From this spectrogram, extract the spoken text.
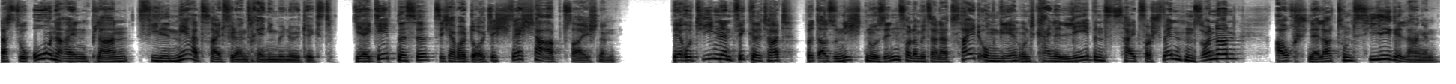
dass du ohne einen Plan viel mehr Zeit für dein Training benötigst. Die Ergebnisse sich aber deutlich schwächer abzeichnen. Wer Routinen entwickelt hat, wird also nicht nur sinnvoller mit seiner Zeit umgehen und keine Lebenszeit verschwenden, sondern auch schneller zum Ziel gelangen.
